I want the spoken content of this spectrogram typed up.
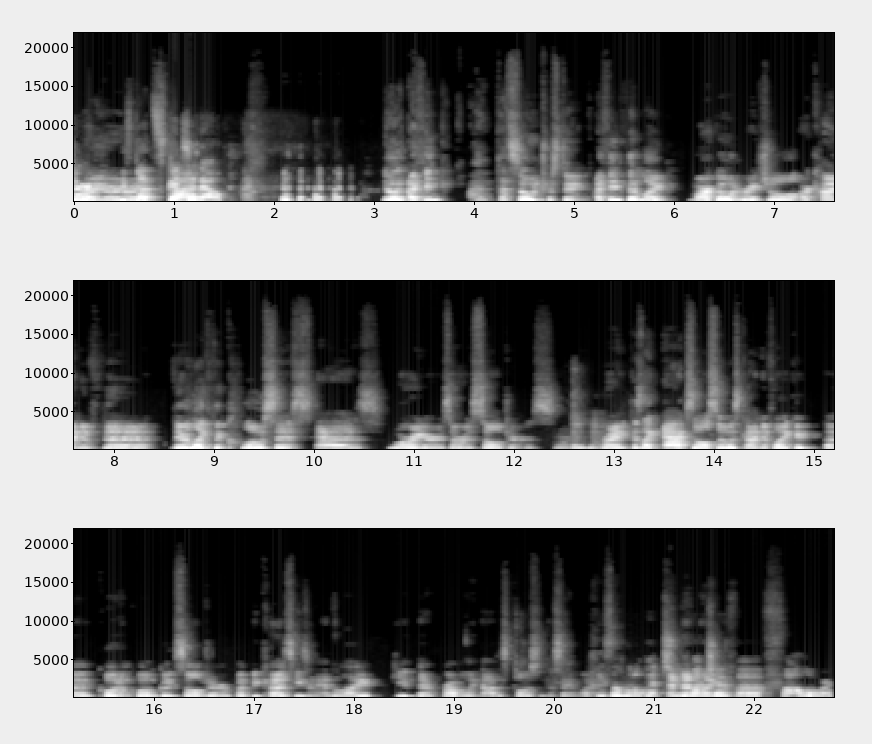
Sure, Right, right, he's right. got good to know. No, I think I, that's so interesting. I think that like Marco and Rachel are kind of the they're like the closest as warriors or as soldiers, Mhm. right? Because like Ax also is kind of like a, a quote unquote good soldier, but because he's an Andalite, he, they're probably not as close in the same way. He's a little bit too then, much like- of a follower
